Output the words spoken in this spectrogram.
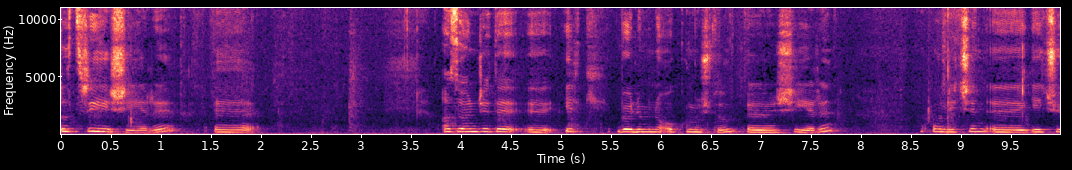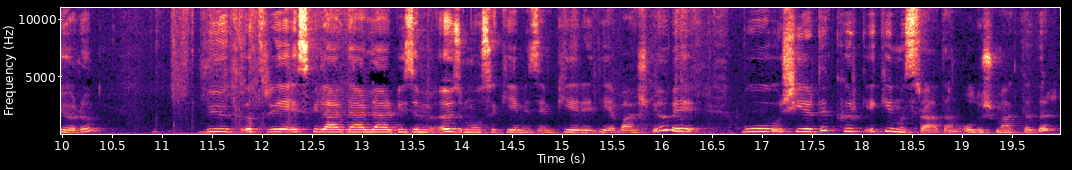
Itri şiiri. Ee, az önce de e, ilk bölümünü okumuştum e, şiirin. Onun için e, geçiyorum. Büyük Itriye eskiler derler bizim öz musikimizin piyeri diye başlıyor ve bu şiirde 42 mısradan oluşmaktadır.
